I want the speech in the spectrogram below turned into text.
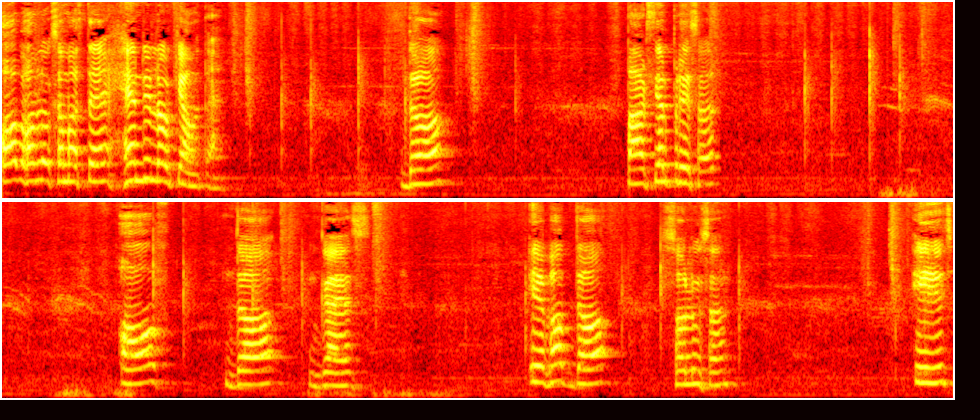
अब हम लोग समझते हैं हेनरी लॉ क्या होता है। The partial pressure of the gas above the solution is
